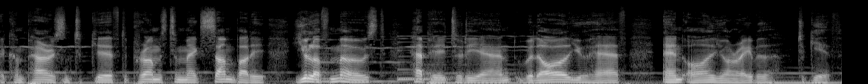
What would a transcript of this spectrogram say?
A comparison to give, the promise to make somebody you love most happy to the end with all you have and all you're able to give.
